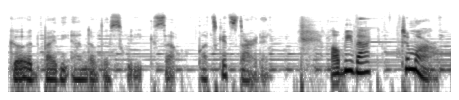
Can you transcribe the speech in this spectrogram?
good by the end of this week. So, let's get started. I'll be back tomorrow.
